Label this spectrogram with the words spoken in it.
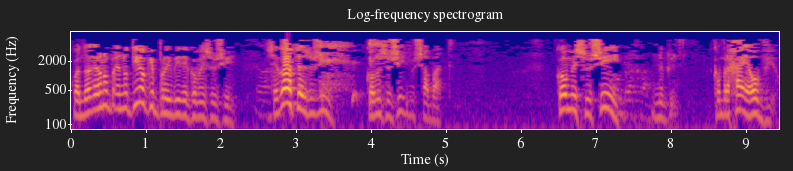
quando eu não, eu não tenho que proibir de comer sushi. Você gosta de sushi? Come sushi no Shabbat. Come sushi com brachá é óbvio.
